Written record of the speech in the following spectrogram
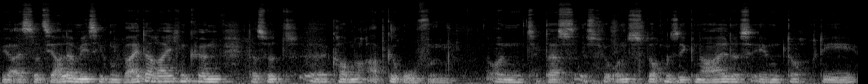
wir als Sozialermäßigung weiterreichen können, das wird äh, kaum noch abgerufen. Und das ist für uns doch ein Signal, dass eben doch die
